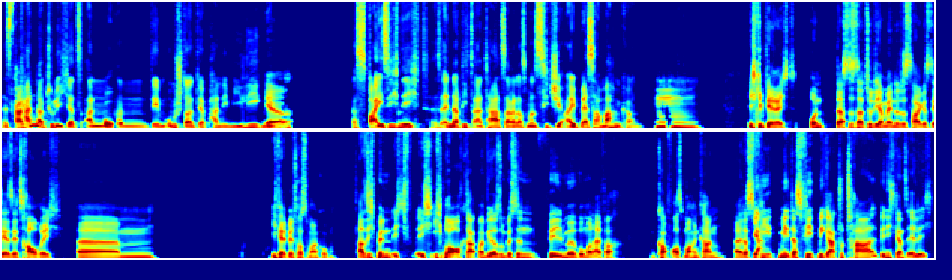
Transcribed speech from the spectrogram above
Das Kann- kann, natürlich jetzt an, Oh. an dem Umstand der Pandemie liegen. Ja. Das weiß ich nicht. Es ändert nichts an der Tatsache, dass man CGI besser machen kann. Mhm. Ich gebe dir recht. Und das ist natürlich am Ende des Tages sehr, sehr traurig. Ähm, ich werde mir trotzdem angucken. Also ich bin, ich, ich, ich brauche gerade mal wieder so ein bisschen Filme, wo man einfach einen Kopf ausmachen kann. Äh, das, Ja. fehlt mir, das fehlt mir gerade total, bin ich ganz ehrlich.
